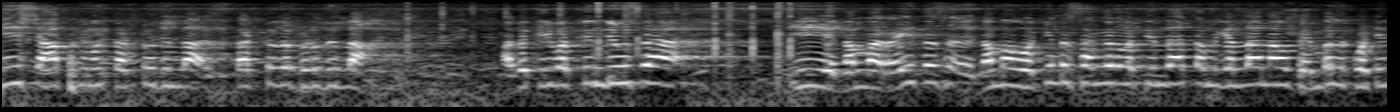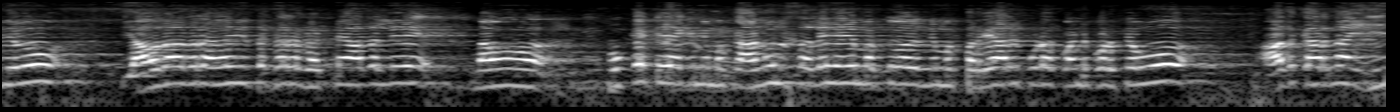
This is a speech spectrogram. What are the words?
ಈ ಶಾಪ್ ನಿಮಗೆ ತಟ್ಟುದಿಲ್ಲ, ತಟ್ಟುದ ಬಿಡುದಿಲ್ಲ. ಅದಕ್ಕೆ ಇವತ್ತಿನ ದಿವಸ ಈ ನಮ್ಮ ರೈತ ನಮ್ಮ ವಕೀಲರ ಸಂಘದ ವತಿಯಿಂದ ತಮಗೆಲ್ಲ ನಾವು ಬೆಂಬಲ ಕೊಟ್ಟಿದ್ದೆವು ಯಾವುದಾದ್ರೂ ಅಹಿತಕರ ಘಟನೆ ಆದಲ್ಲಿ ನಾವು ಮುಕ್ಕಟ್ಟೆಯಾಗಿ ನಿಮ್ಮ ಕಾನೂನು ಸಲಹೆ ಮತ್ತು ನಿಮ್ಮ ಪರಿಹಾರ ಕೂಡ ಕಂಡುಕೊಳ್ತೇವೆ ಆದ ಕಾರಣ ಈ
